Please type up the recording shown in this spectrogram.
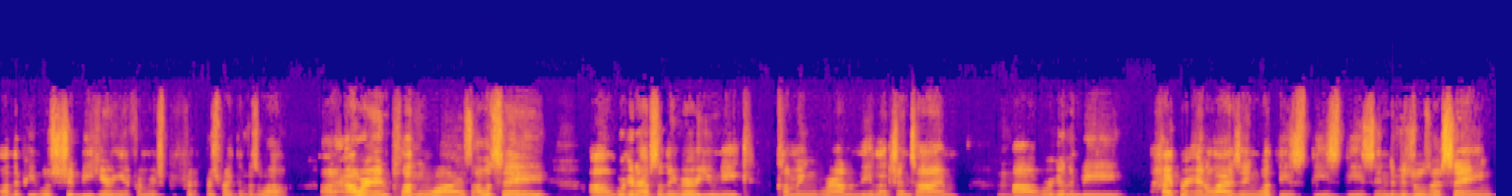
other people should be hearing it from your perspective as well. On our end, plugging wise, I would say um, we're gonna have something very unique coming around the election time. Mm-hmm. Uh, we're gonna be hyper analyzing what these these these individuals are saying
